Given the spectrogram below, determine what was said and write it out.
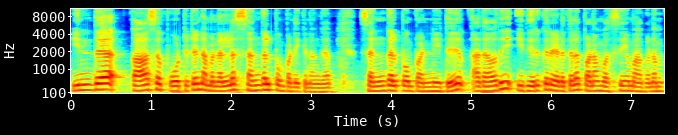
இந்த காசை போட்டுட்டு நம்ம நல்லா சங்கல்பம் பண்ணிக்கணுங்க. சங்கல்பம் பண்ணிவிட்டு அதாவது இது இருக்கிற இடத்துல பணம் வசியமாகணும்.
